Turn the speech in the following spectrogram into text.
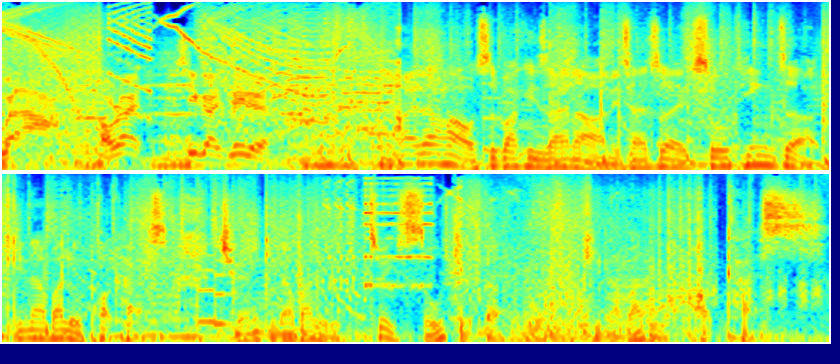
wow all right. see you guys later 嗨，大家好，我是 Bucky Zaina，你现在在收听着 Kinabalu Podcast，全 Kinabalu 最首选的 Kinabalu Podcast。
